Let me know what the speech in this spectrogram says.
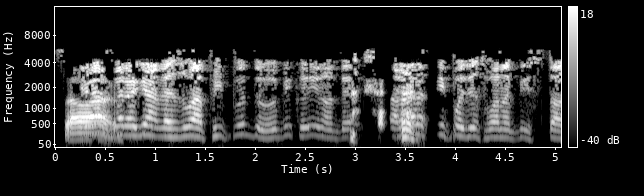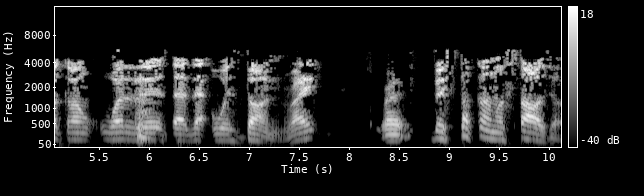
so yeah, uh, but again, that's what people do because you know they, a lot of people just want to be stuck on what it is that that was done, right? right. They're stuck on nostalgia.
